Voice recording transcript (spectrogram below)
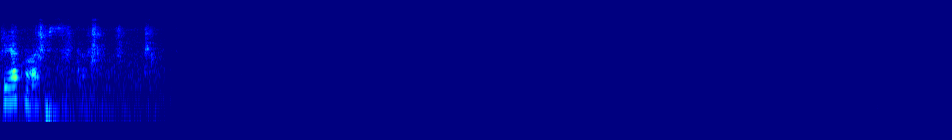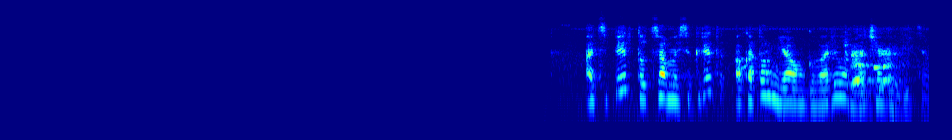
Приятного аппетита. А теперь тот самый секрет, о котором я вам говорила в начале видео.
